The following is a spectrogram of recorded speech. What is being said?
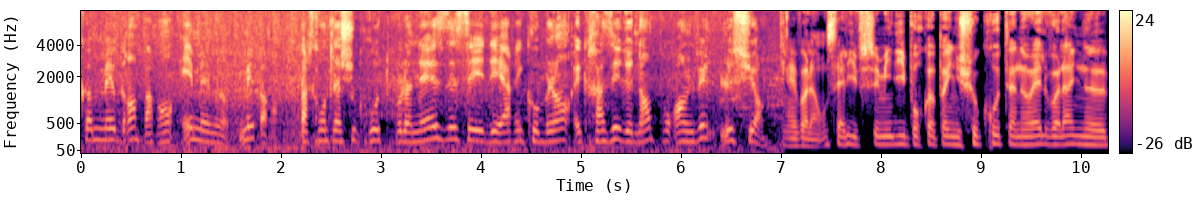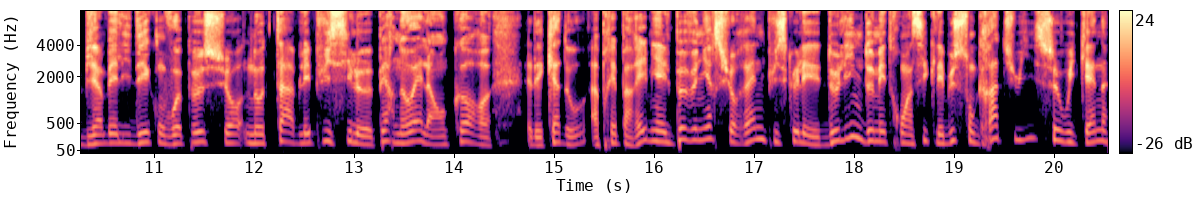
comme mes grands-parents et mes, mes parents. Par contre, la choucroute polonaise, c'est des haricots blancs écrasés dedans pour enlever le suur. Et voilà, on salive ce midi. Pourquoi pas une choucroute à Noël Voilà une bien belle idée qu'on voit peu sur nos tables. Et puis, si le Père Noël a encore des cadeaux à préparer, eh bien, il peut venir sur Rennes puisque les deux lignes de métro ainsi que les bus sont gratuits ce week-end.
